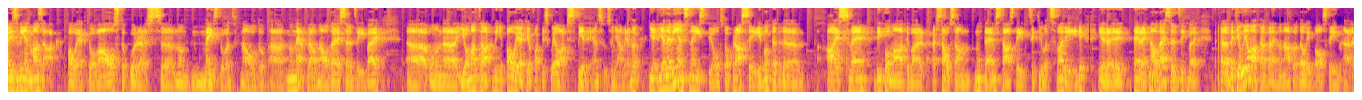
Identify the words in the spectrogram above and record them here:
aizvien mazāk paliek to valstu, kuras nu, neizdod naudu, nu, neatvēl naudu aizsardzībai. Un, jo mazāk viņu paliek, jo faktiski lielāks spiediens uz viņām ir. Nu, ja, ja neviens neizpild to prasību, tad ASV diplomāti var ar sausām mutēm stāstīt, cik ļoti svarīgi ir eh, tērēt naudu aizsardzībai, eh, bet ja lielākā daļa no NATO dalību valstīm eh,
